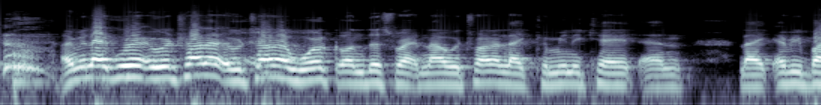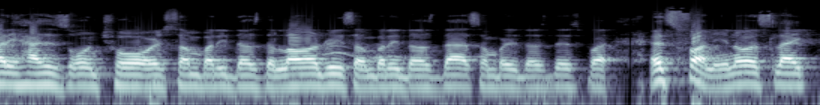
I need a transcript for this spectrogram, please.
we're- I mean, like we're, we're trying to we're trying to work on this right now. We're trying to like communicate and like everybody has his own chores. Somebody does the laundry, somebody does that, somebody does this. But it's fun, you know. It's like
